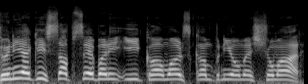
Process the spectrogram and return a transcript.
दुनिया की सबसे बड़ी ई कॉमर्स कंपनियों में शुमार।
